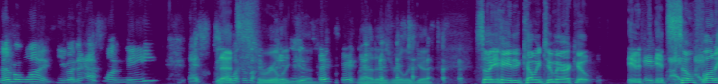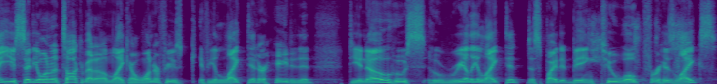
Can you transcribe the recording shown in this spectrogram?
number one. You're going to F on me. That's That's one of my- really good. that is really good. So you hated coming to America. It, It- it's I- so I- funny. You said you wanted to talk about it. I'm like, I wonder if he's if you liked it or hated it. Do you know who's who really liked it, despite it being too woke for his likes?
